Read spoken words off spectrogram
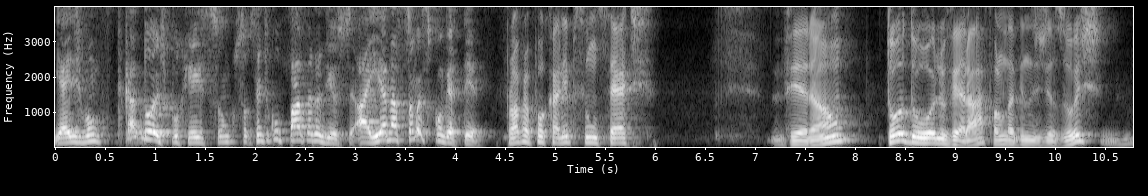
E aí eles vão ficar doidos, porque eles são, são sentem culpados por causa disso. Aí a nação vai se converter. O próprio Apocalipse 1,7. Verão, todo olho verá, falando da vinda de Jesus, uhum.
